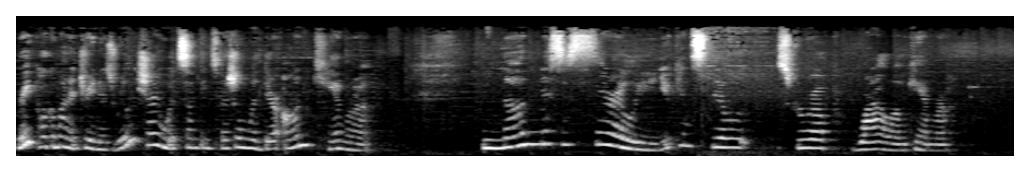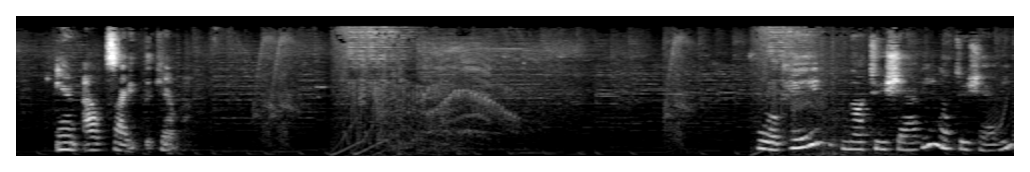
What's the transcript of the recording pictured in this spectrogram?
Great Pokemon and trainers really shine with something special when they're on camera. Not necessarily. You can still screw up while on camera and outside the camera. Okay, not too shabby, not too shabby.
